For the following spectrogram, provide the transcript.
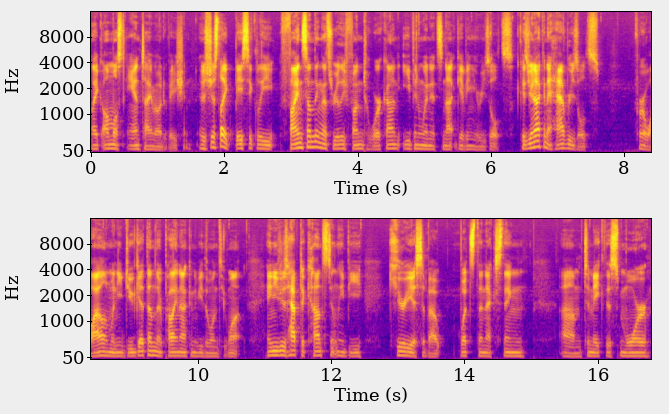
like almost anti motivation. It was just like basically find something that's really fun to work on, even when it's not giving you results. Because you're not going to have results for a while. And when you do get them, they're probably not going to be the ones you want. And you just have to constantly be curious about what's the next thing um, to make this more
